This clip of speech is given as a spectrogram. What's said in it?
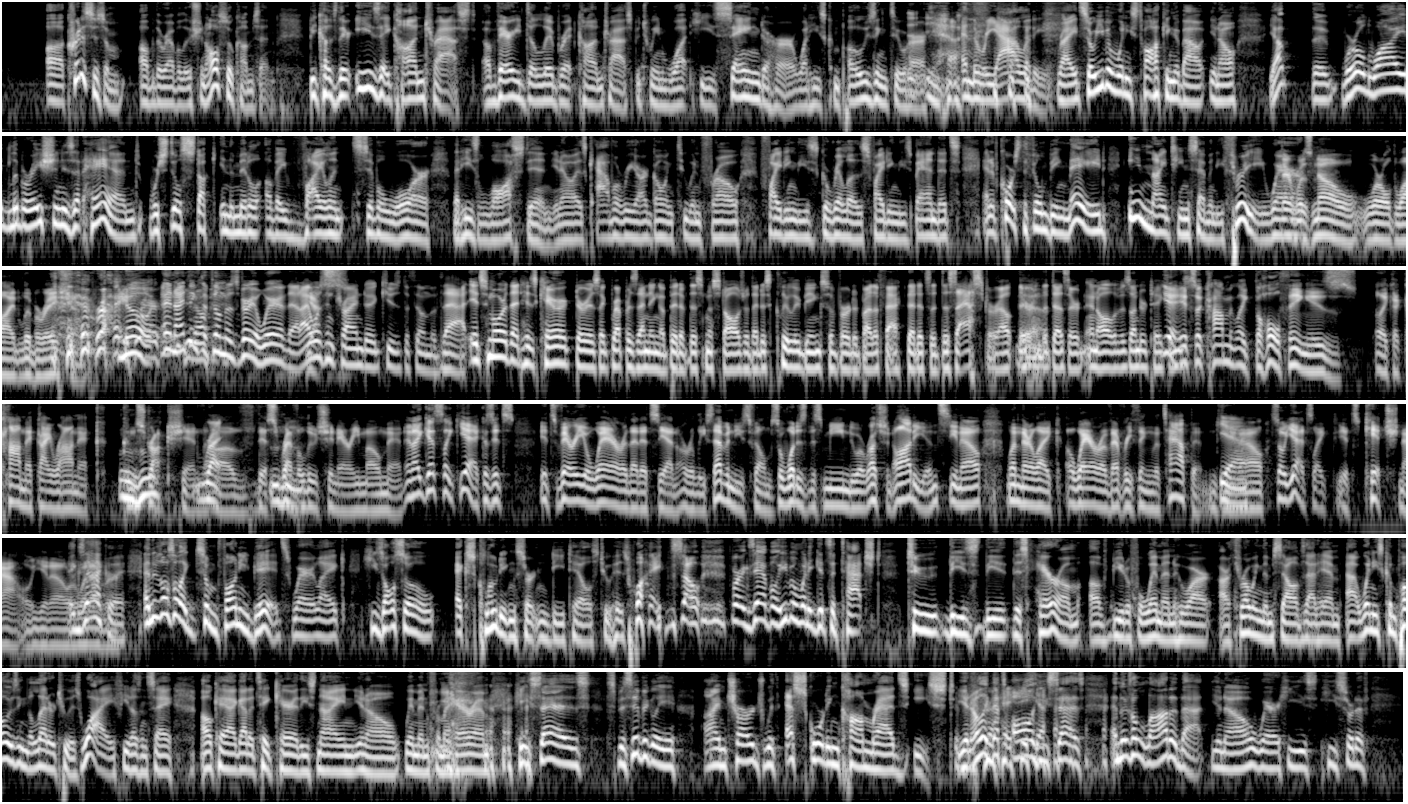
uh, criticism of the revolution also comes in, because there is a contrast, a very deliberate contrast between what he's saying to her, what he's composing to her, Yeah. and the reality, right? So even when he's talking about, you know, yep. The worldwide liberation is at hand. We're still stuck in the middle of a violent civil war that he's lost in, you know, as cavalry are going to and fro, fighting these guerrillas, fighting these bandits. And of course, the film being made in 1973, where There was no worldwide liberation. right, no where, and i think know, the film is very aware of that i wasn't trying to accuse the film of that it's more that his character is like representing a bit of this nostalgia that is clearly being subverted by the fact that it's a disaster out there in the desert and all of his undertakings yeah, it's a comic. Like the whole thing is like a comic, ironic mm-hmm. construction Right. of this mm-hmm. revolutionary moment. And I guess like yeah, because it's it's very aware that it's yeah an early '70s film. So what does this mean to a Russian audience? You know, when they're like aware of everything that's happened. Yeah. You know? So yeah, it's like it's kitsch now. You know. or Exactly. whatever. And there's also like some funny bits where like he's also excluding certain details to his wife. So, for example, even when he gets attached to these the this harem of beautiful women who are are throwing themselves at him, uh, when he's composing the letter to his wife, he doesn't say, "Okay, I got to take care of these nine, you know, women from a harem." he says specifically, I'm charged with escorting comrades east. You know, like that's all yeah. he says. And there's a lot of that, you know, where he's he's sort of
